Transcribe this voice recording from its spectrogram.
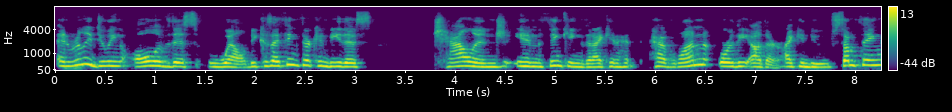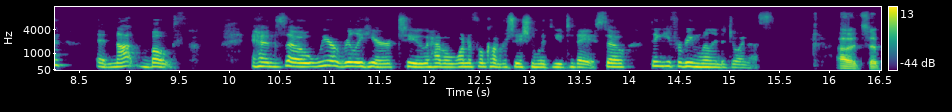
and really doing all of this well because i think there can be this challenge in thinking that i can have one or the other. I can do something and not both. And so we are really here to have a wonderful conversation with you today. So thank you for being willing to join us. Oh, it's a,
